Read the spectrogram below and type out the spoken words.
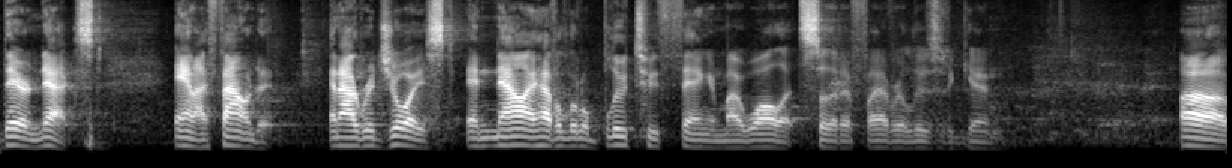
there next, and I found it. And I rejoiced. And now I have a little Bluetooth thing in my wallet so that if I ever lose it again. Uh,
